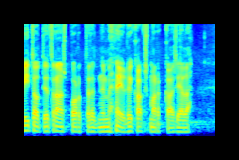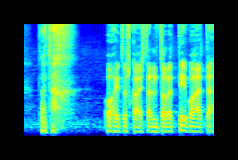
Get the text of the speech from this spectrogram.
vitot ja transporterit, niin menee yli kaksi markkaa siellä tota, ohituskaistalla, niin todettiin vaan, että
